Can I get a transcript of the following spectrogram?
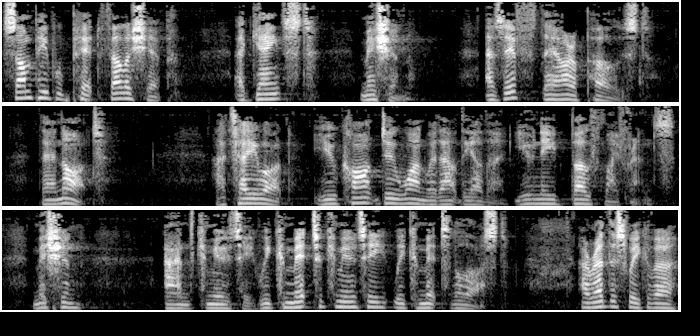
Some people pit fellowship against mission as if they are opposed. They're not. I tell you what, you can't do one without the other. You need both, my friends. Mission and community. We commit to community, we commit to the lost. I read this week of a,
